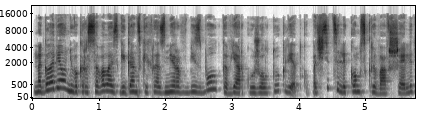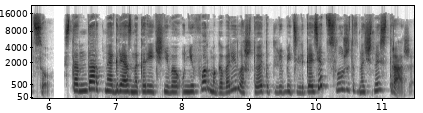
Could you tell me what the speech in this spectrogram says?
На голове у него красовалась гигантских размеров бейсболка в яркую желтую клетку, почти целиком скрывавшая лицо. Стандартная грязно-коричневая униформа говорила, что этот любитель газет служит в ночной страже.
